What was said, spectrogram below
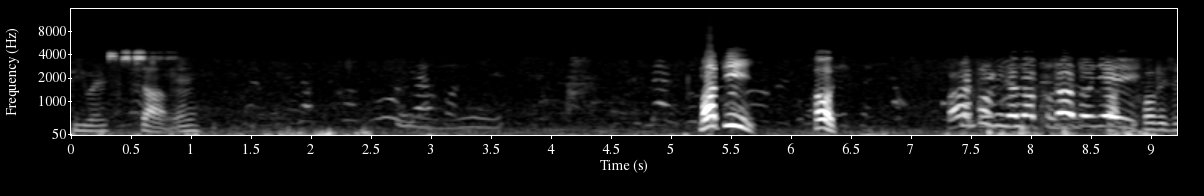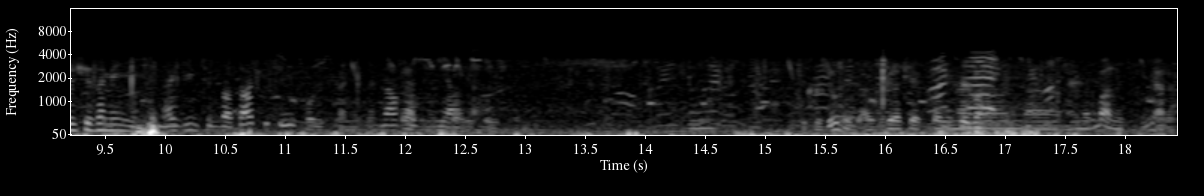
piłę, strzał, nie? Mati! Chodź! Patryk, ty do przodu nie idź! powiedz, że się zamienimy, tak? Wilczek w ataku, ty Pozyskanie No, tak. Prawym ja. strzale pozyskanie. Tylko żółty, ale gracie jak na, na, na normalnych wymiarach.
